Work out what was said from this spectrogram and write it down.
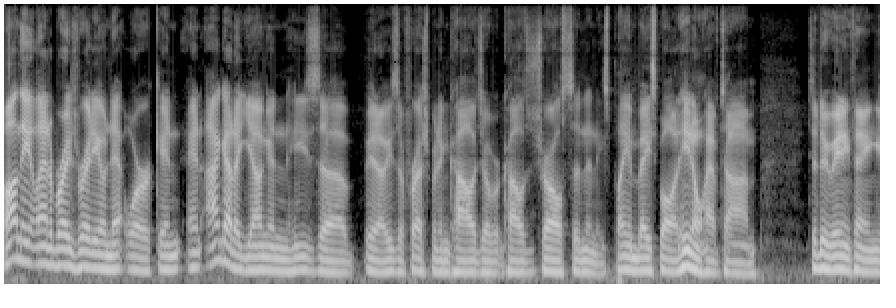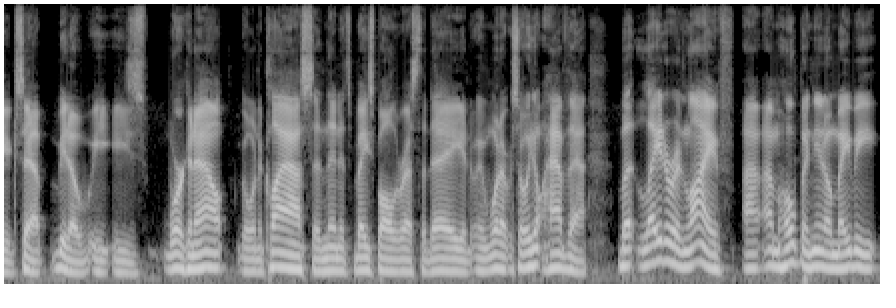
on the Atlanta Braves Radio Network, and and I got a youngin. He's uh you know he's a freshman in college over at College of Charleston, and he's playing baseball, and he don't have time to do anything except you know he, he's working out, going to class, and then it's baseball the rest of the day, and, and whatever. So he don't have that. But later in life, I, I'm hoping you know maybe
